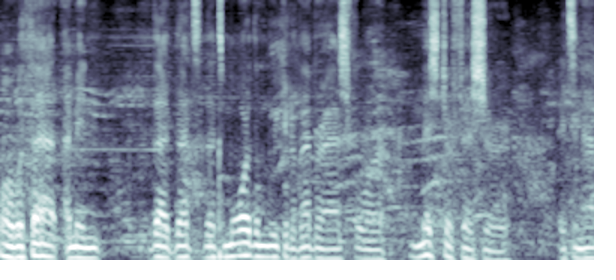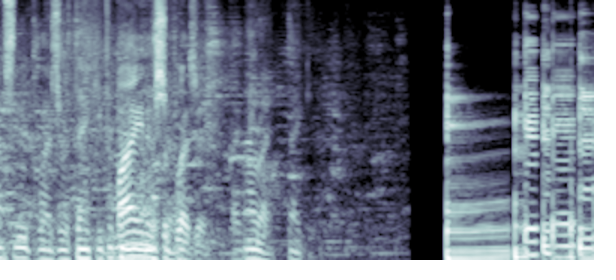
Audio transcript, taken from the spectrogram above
Well, with that, I mean, that that's that's more than we could have ever asked for, Mr. Fisher. It's an absolute pleasure. Thank you for coming Mine on the is show. a pleasure. Thank you. All right, thank you.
